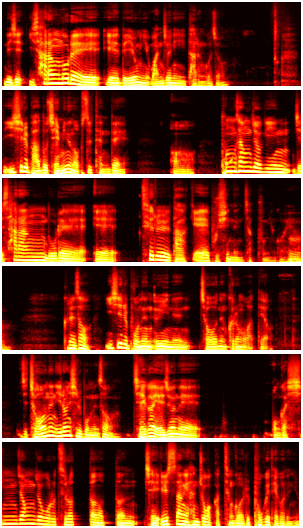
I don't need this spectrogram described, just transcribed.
근데 이제 이 사랑 노래의 내용이 완전히 다른 거죠. 이 시를 봐도 재미는 없을 텐데 어, 통상적인 이제 사랑 노래의 틀을 다 깨부시는 작품인 거예요. 음. 그래서 이 시를 보는 의의는 저는 그런 것 같아요. 이제 저는 이런 시를 보면서 제가 예전에 뭔가 심정적으로 들었던 어떤 제 일상의 한 조각 같은 거를 보게 되거든요.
